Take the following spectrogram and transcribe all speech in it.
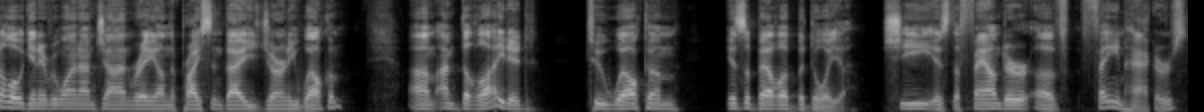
hello again, everyone. I'm John Ray on the Price and Value Journey. Welcome. Um, I'm delighted to welcome Isabella Bedoya. She is the founder of Fame Hackers.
